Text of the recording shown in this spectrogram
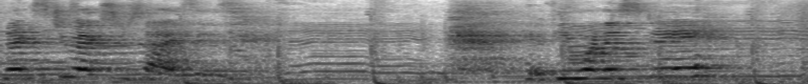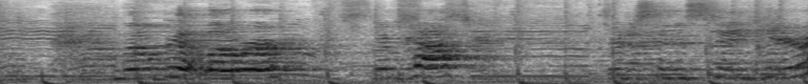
next two exercises. If you want to bit lower impact, you're just going to stay here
